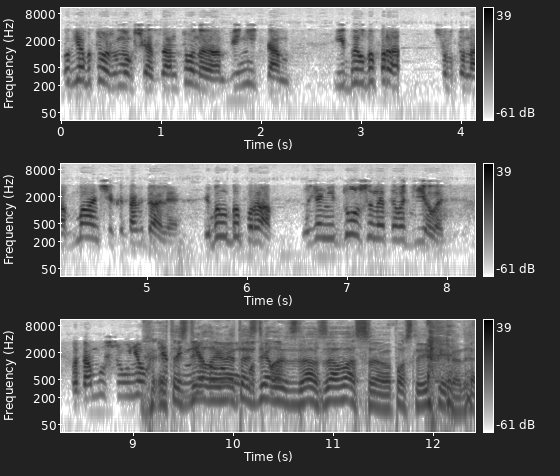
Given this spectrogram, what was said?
Вот я бы тоже мог сейчас Антона обвинить там, и был бы прав, что вот он обманщик и так далее. И был бы прав. Но я не должен этого делать. Потому что у него Это не сделаем, было это сделают за, за вас э, после эфира, да.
